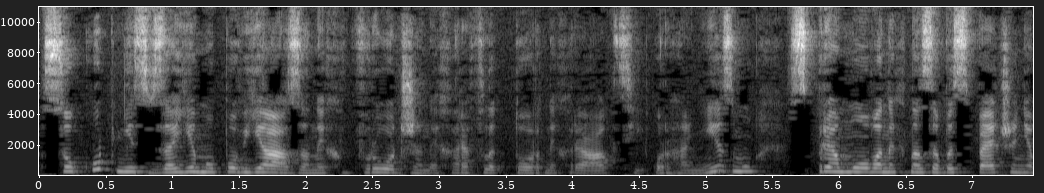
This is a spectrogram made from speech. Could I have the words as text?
Сукупність взаємопов'язаних вроджених рефлекторних реакцій організму, спрямованих на забезпечення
